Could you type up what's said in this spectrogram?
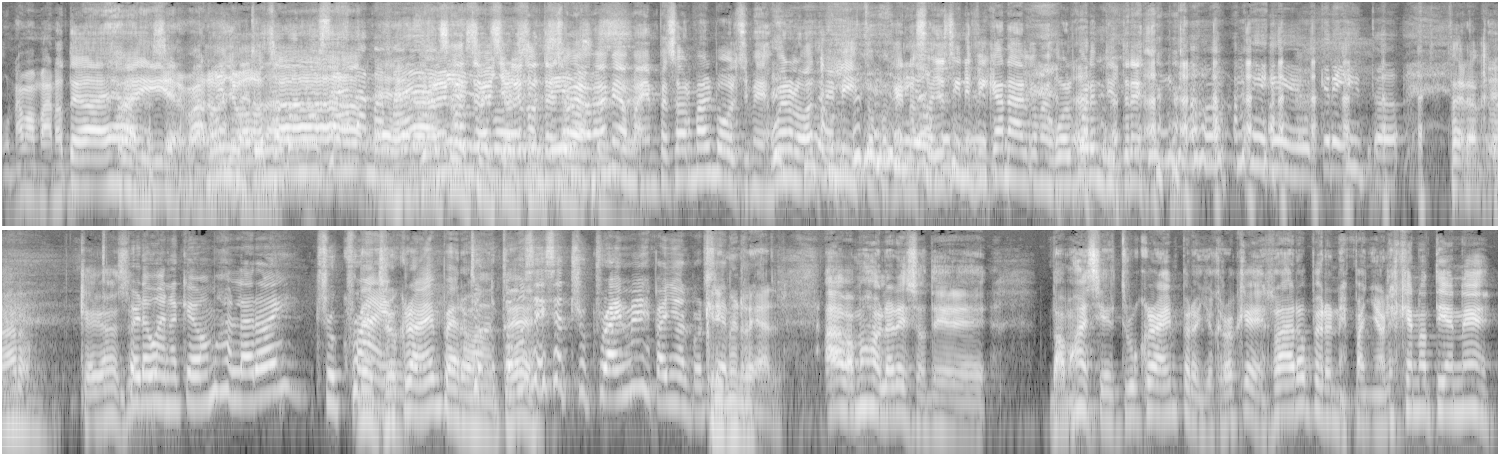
una mamá no te va a dejar Bueno, ahí, sí. hermano. Bueno, yo, tú o no sea, conoces a la mamá de yo le conté- sí, Yo le sí, conté sí, eso a mi mamá, mi mamá empezó a armar el bolso y me dijo, bueno, lo va a tener listo porque los sueños significan algo, me jugó el 43. Dios mío, Cristo. Pero claro, ¿qué a decir? Pero bueno, ¿qué vamos a hablar hoy? True crime. De true crime, pero ¿Tú- antes- ¿Cómo se dice true crime en español, por Crimen cierto? real. Ah, vamos a hablar eso, de, vamos a decir true crime, pero yo creo que es raro, pero en español es que no tiene...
